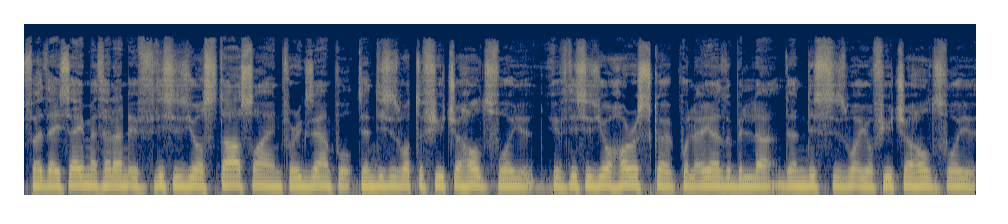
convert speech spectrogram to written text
For they say, مثلا, if this is your star sign, for example, then this is what the future holds for you. If this is your horoscope, billah, then this is what your future holds for you.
